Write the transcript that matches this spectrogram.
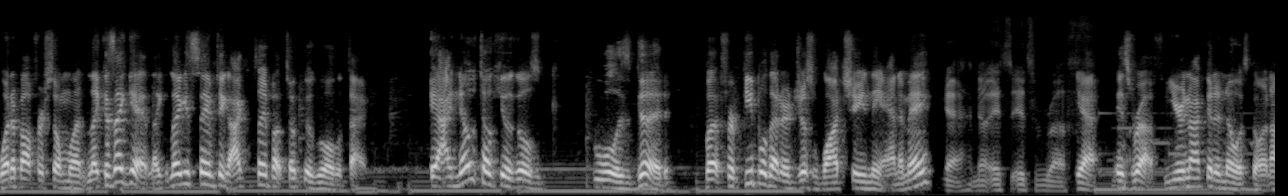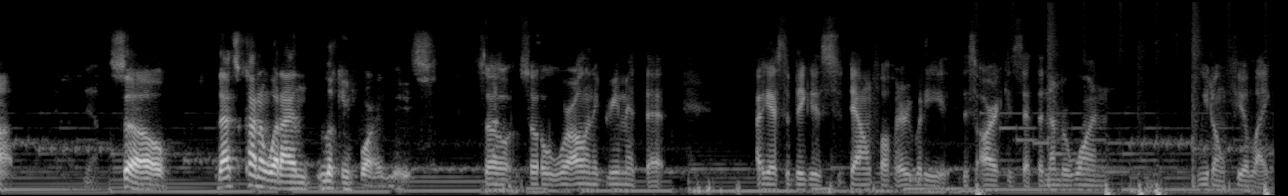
what about for someone like? Because I get like like it's the same thing. I can play about Tokyo Ghoul all the time. I know Tokyo Ghoul's Ghoul is good, but for people that are just watching the anime, Yeah. No, it's it's rough. yeah, it's rough. You're not going to know what's going on. Yeah. So that's kind of what I'm looking for in these. So so we're all in agreement that I guess the biggest downfall for everybody this arc is that the number one we don't feel like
